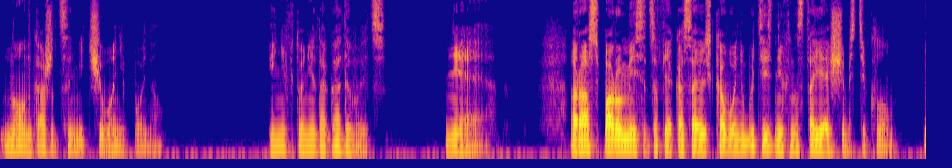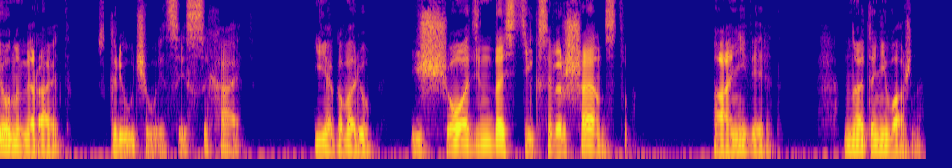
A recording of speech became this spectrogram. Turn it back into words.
но он, кажется, ничего не понял. И никто не догадывается? Нет. Раз в пару месяцев я касаюсь кого-нибудь из них настоящим стеклом, и он умирает, скрючивается и ссыхает. И я говорю, еще один достиг совершенства. А они верят. Но это не важно.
